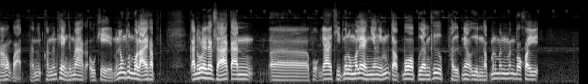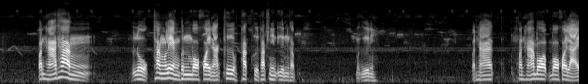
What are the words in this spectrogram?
หาหกบาทขันขันนั้นแพงขึ้นมากโอเค มันลงทุนบ่หลายครับ การดูแลรักษาการพวกยาฉีดมะลงมะแมลงอหย่างนี้มันกับบ่อเปลืองคือผืชแนวอื่นครับมันมันมันบ่ค่อย ปัญหาทางโรคทางแมลงเพิ่นบ่ค่อยหนักคือผักผืชผักชนิดอื่นครับเมื่อกี้นี่ปัญหาปัญหาบ่บ่ค่อยหลาย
